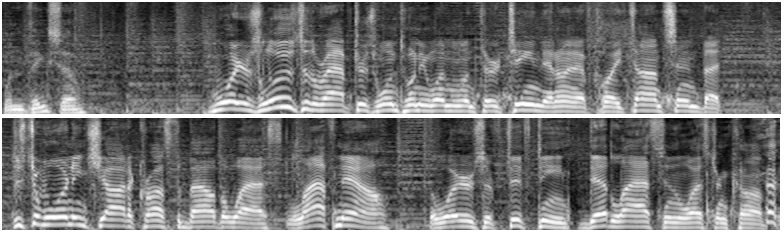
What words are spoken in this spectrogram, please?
Wouldn't think so. Warriors lose to the Raptors 121 113. They don't have Klay Thompson, but just a warning shot across the bow of the West. Laugh now. The Warriors are 15th, dead last in the Western Conference.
